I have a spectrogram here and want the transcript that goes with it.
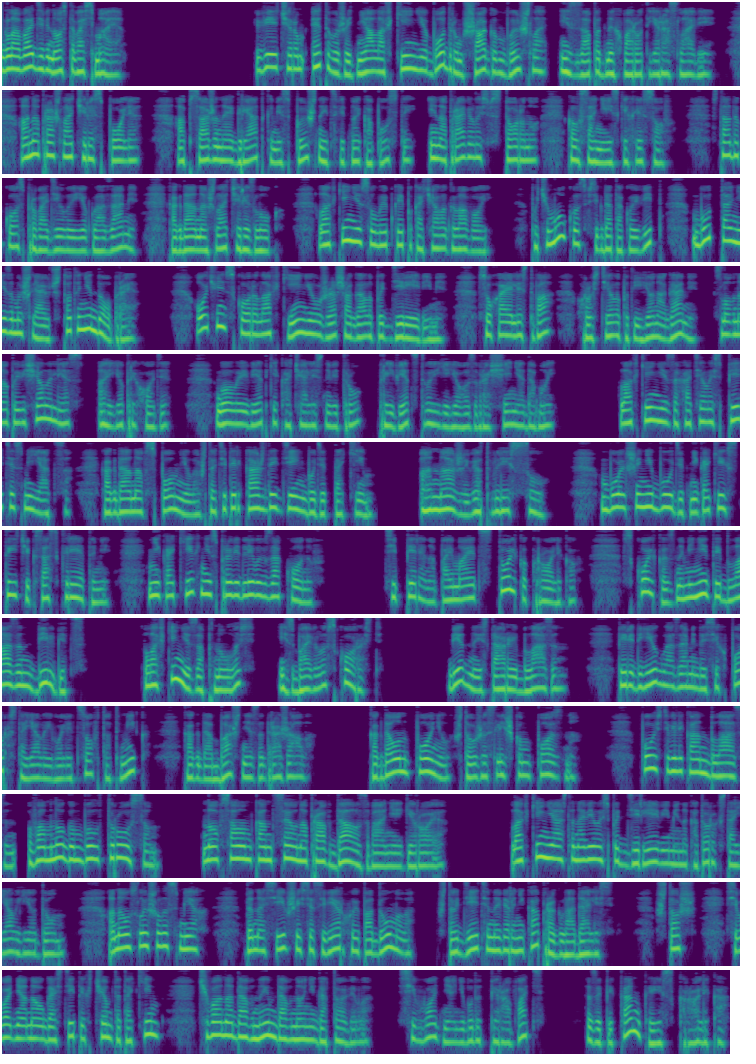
Глава 98 Вечером этого же дня Лавкинья бодрым шагом вышла из западных ворот Ярославии. Она прошла через поле, обсаженное грядками с пышной цветной капустой, и направилась в сторону колсанейских лесов. Стадо коз проводило ее глазами, когда она шла через луг. Лавкинья с улыбкой покачала головой. Почему у коз всегда такой вид, будто они замышляют что-то недоброе? Очень скоро Лавкинья уже шагала под деревьями. Сухая листва хрустела под ее ногами, словно оповещала лес о ее приходе. Голые ветки качались на ветру, приветствуя ее возвращение домой. Лавкинье захотелось петь и смеяться, когда она вспомнила, что теперь каждый день будет таким. Она живет в лесу. Больше не будет никаких стычек со скретами, никаких несправедливых законов. Теперь она поймает столько кроликов, сколько знаменитый блазен Бильбиц. Лавкиня запнулась и сбавила скорость. Бедный старый блазен. Перед ее глазами до сих пор стояло его лицо в тот миг, когда башня задрожала. Когда он понял, что уже слишком поздно. Пусть великан Блазен во многом был трусом, но в самом конце он оправдал звание героя. Лавкиния остановилась под деревьями, на которых стоял ее дом. Она услышала смех, доносившийся сверху, и подумала, что дети наверняка проголодались. Что ж, сегодня она угостит их чем-то таким, чего она давным-давно не готовила. Сегодня они будут пировать запеканкой из кролика.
